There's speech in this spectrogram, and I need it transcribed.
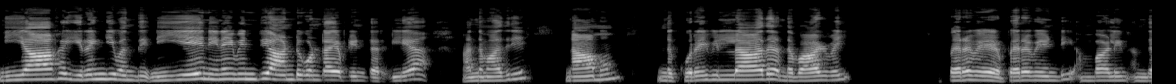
நீயாக இறங்கி வந்து நீயே நினைவின்றி ஆண்டு கொண்டாய் அப்படின்ட்டார் இல்லையா? அந்த மாதிரி நாமும் இந்த குறைவில்லாத அந்த வாழ்வை பெற வே பெற வேண்டி அம்பாளின் அந்த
